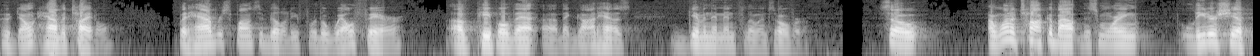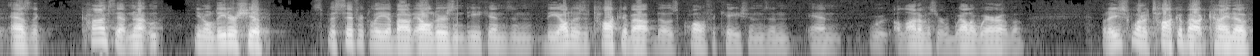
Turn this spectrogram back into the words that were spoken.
who don't have a title but have responsibility for the welfare of people that, uh, that God has given them influence over. So I want to talk about this morning leadership as a concept, not you know leadership specifically about elders and deacons, and the elders have talked about those qualifications, and, and a lot of us are well aware of them. But I just want to talk about kind of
